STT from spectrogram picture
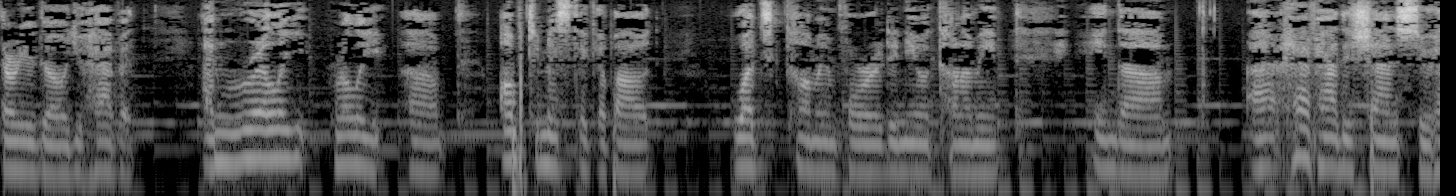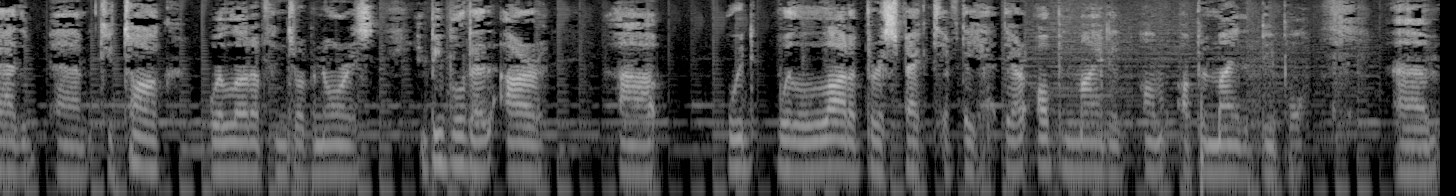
There you go, you have it. I'm really, really uh, optimistic about what's coming for the new economy. And um, I have had the chance to have um, to talk with a lot of entrepreneurs and people that are uh, with with a lot of perspective. They they are open minded, um, open minded people, um,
